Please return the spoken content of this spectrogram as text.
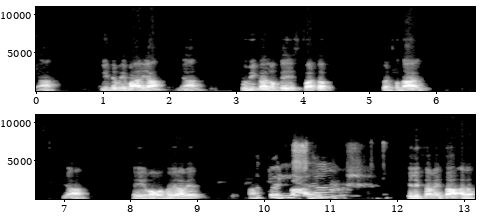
¿ya? Quinto de primaria, ¿ya? Se ubican lo que es cuarto, personal. ¿Ya? Eh, vamos a ver, a ver. Actualizar. El examen está a las...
